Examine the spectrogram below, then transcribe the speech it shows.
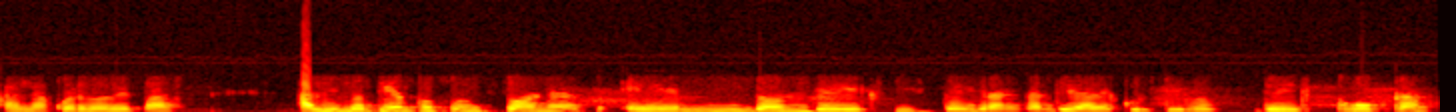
al acuerdo de paz. Al mismo tiempo son zonas donde existe gran cantidad de cultivos de coca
